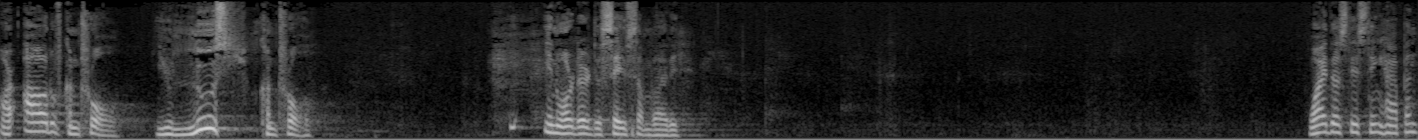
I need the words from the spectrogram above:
are out of control. You lose control in order to save somebody. Why does this thing happen?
